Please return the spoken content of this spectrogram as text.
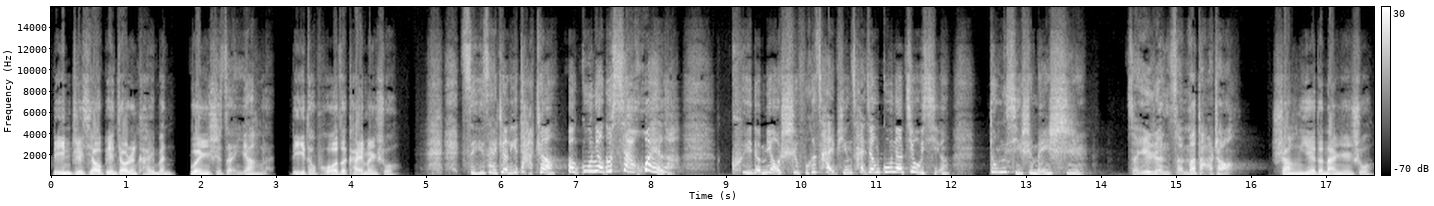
林之孝便叫人开门。问是怎样了？里头婆子开门说：“贼在这里打仗，把姑娘都吓坏了。亏得妙师傅和彩萍才将姑娘救醒，东西是没失。贼人怎么打仗？”上夜的男人说：“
